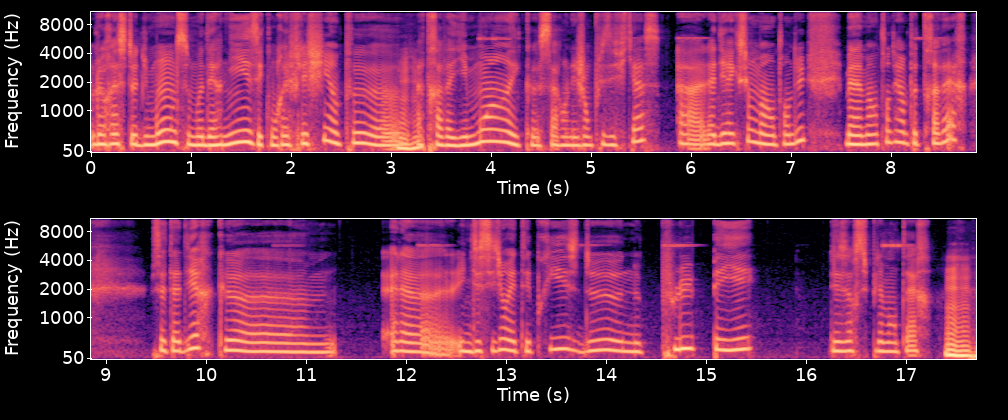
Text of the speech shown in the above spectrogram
le reste du monde se modernise et qu'on réfléchit un peu euh, Mhm. à travailler moins et que ça rend les gens plus efficaces. Ah, la direction m'a entendu, mais elle m'a entendu un peu de travers. C'est-à-dire que elle a- une décision a été prise de ne plus payer les heures supplémentaires, Mhm.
